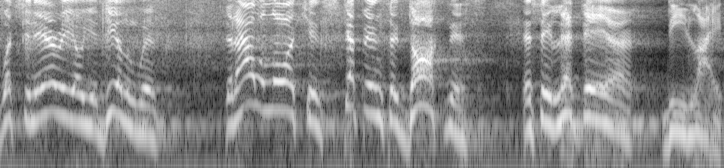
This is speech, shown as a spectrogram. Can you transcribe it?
what scenario you're dealing with, that our Lord can step into darkness and say, Let there be light.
